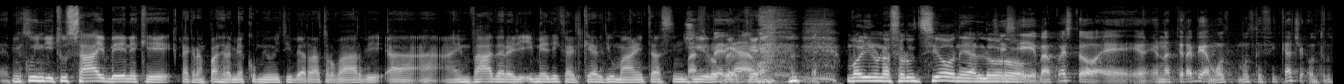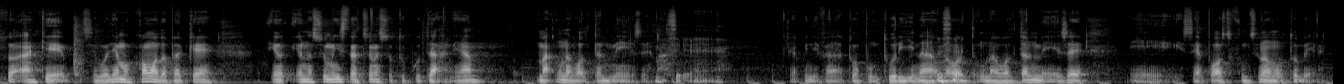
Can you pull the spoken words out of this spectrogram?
Eh, E questo- quindi tu sai bene che la gran parte della mia community verrà a trovarvi a, a- a invadere i medical care di Humanitas in Ma giro speriamo. perché vogliono una soluzione al loro... Sì, sì, ma questo è, è una terapia molto, molto efficace, oltretutto anche, se vogliamo, comoda perché è, una somministrazione sottocutanea, ma una volta al mese. Ma sì, eh. Cioè, quindi fai la tua punturina una, sì. volta, una volta al mese e sei a posto, funziona molto bene.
